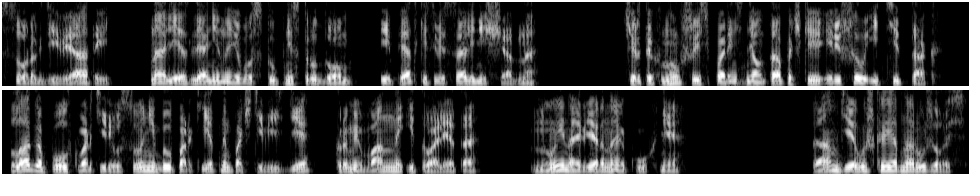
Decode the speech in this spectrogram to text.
49-й, налезли они на его ступни с трудом, и пятки свисали нещадно. Чертыхнувшись, парень снял тапочки и решил идти так. Благо, пол в квартире у Сони был паркетным почти везде, кроме ванны и туалета. Ну и, наверное, кухни. Там девушка и обнаружилась.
